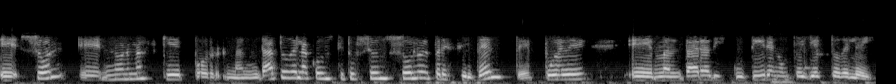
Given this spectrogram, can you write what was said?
eh, son eh, normas que por mandato de la Constitución solo el presidente puede mandar a discutir en un proyecto de ley.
